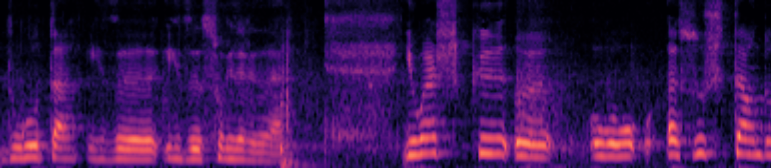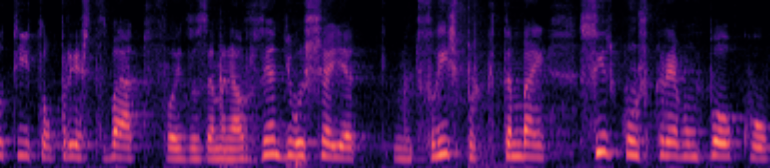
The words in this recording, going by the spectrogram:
de luta e de, e de solidariedade. Eu acho que uh, o, a sugestão do título para este debate foi do Zé Manuel Rosendo eu achei-a muito feliz porque também circunscreve um pouco,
